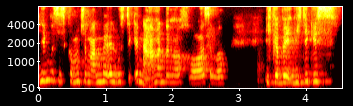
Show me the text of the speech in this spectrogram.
irgendwas. Es kommen schon manchmal lustige Namen dann auch raus. Aber ich glaube, wichtig ist,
